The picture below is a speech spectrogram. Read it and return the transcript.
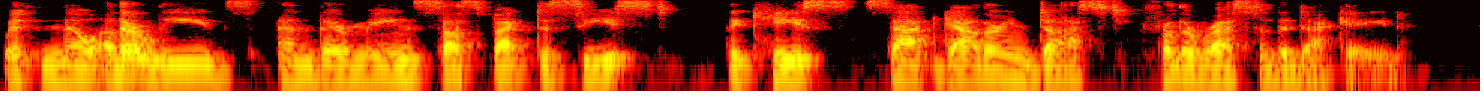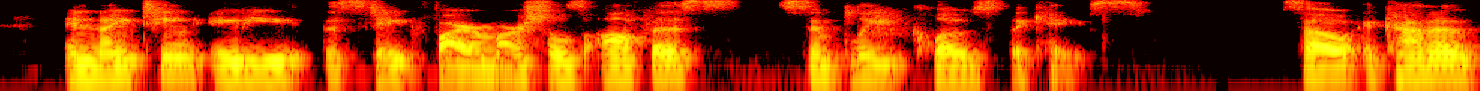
With no other leads and their main suspect deceased, the case sat gathering dust for the rest of the decade. In 1980, the state fire marshal's office simply closed the case. So it kind of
